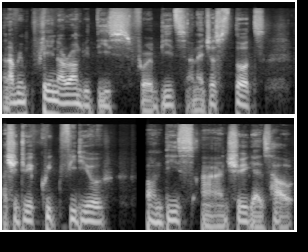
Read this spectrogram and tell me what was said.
And I've been playing around with this for a bit and I just thought I should do a quick video on this and show you guys how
